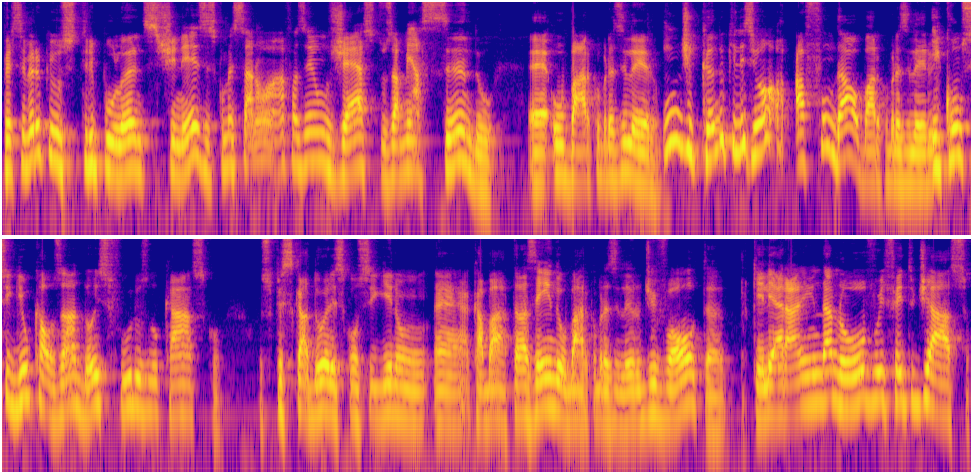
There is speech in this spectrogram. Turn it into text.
perceberam que os tripulantes chineses começaram a fazer uns gestos ameaçando é, o barco brasileiro, indicando que eles iam afundar o barco brasileiro e conseguiu causar dois furos no casco. Os pescadores conseguiram é, acabar trazendo o barco brasileiro de volta, porque ele era ainda novo e feito de aço.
